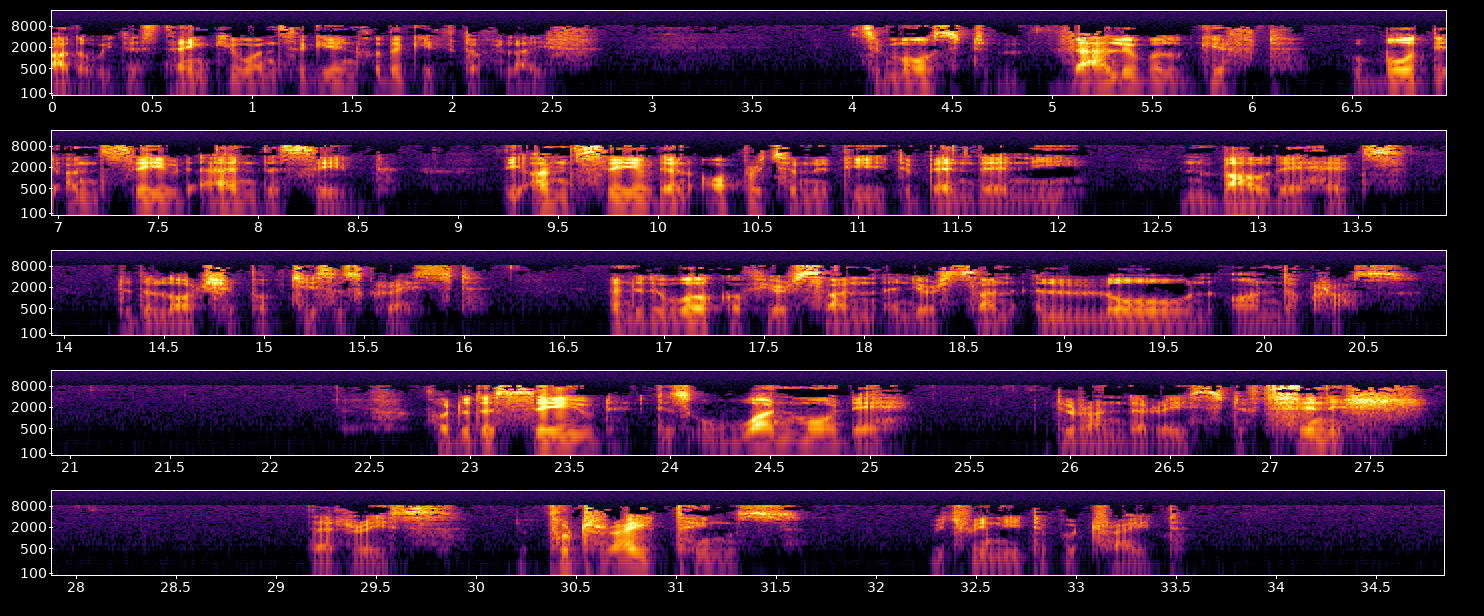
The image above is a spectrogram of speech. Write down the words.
Father, we just thank you once again for the gift of life. It's the most valuable gift for both the unsaved and the saved. The unsaved an opportunity to bend their knee and bow their heads to the Lordship of Jesus Christ and to the work of your Son and your Son alone on the cross. For to the saved, it is one more day to run the race, to finish that race, to put right things which we need to put right.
